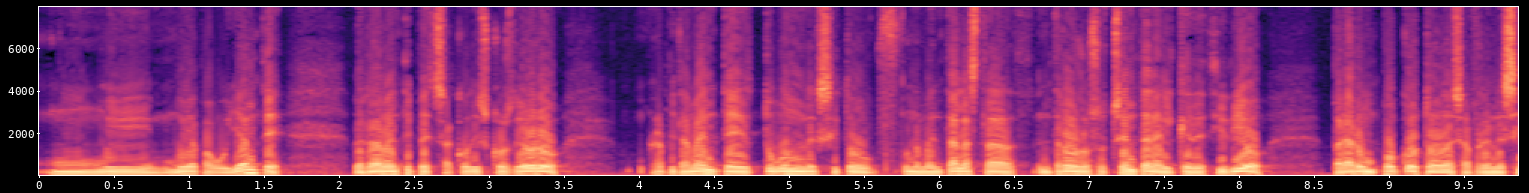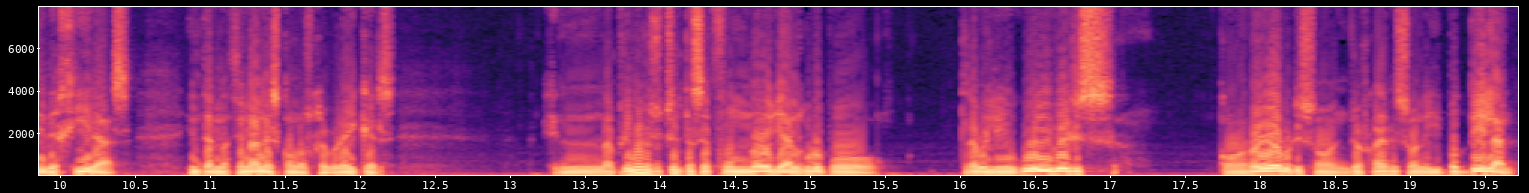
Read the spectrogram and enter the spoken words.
muy, muy apabullante. Verdaderamente pues, sacó discos de oro rápidamente, tuvo un éxito fundamental hasta entrados los 80 en el que decidió parar un poco toda esa frenesí de giras internacionales con los Heartbreakers. En los primeros 80 se fundó ya el grupo Traveling Wilburys con Roy Orbison, George Harrison y Bob Dylan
